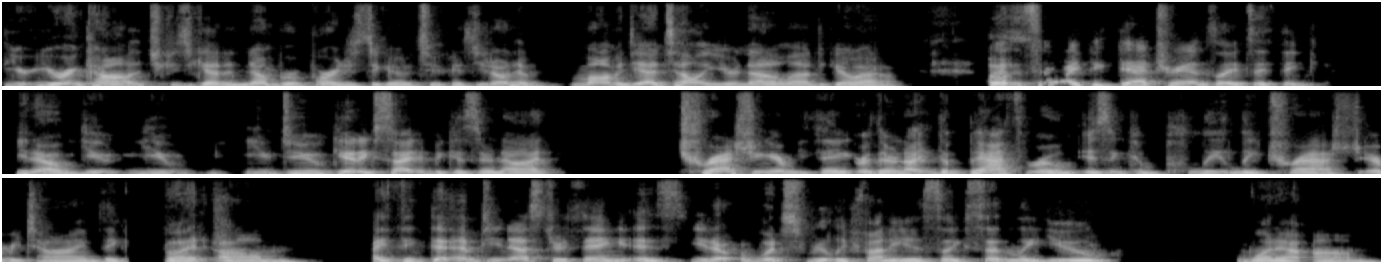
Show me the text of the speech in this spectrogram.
you're, you're in college because you got a number of parties to go to because you don't have mom and dad telling you you're not allowed to go out. But so I think that translates. I think you know you you you do get excited because they're not trashing everything or they're not the bathroom isn't completely trashed every time they but um i think the empty nester thing is you know what's really funny is like suddenly you want to um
